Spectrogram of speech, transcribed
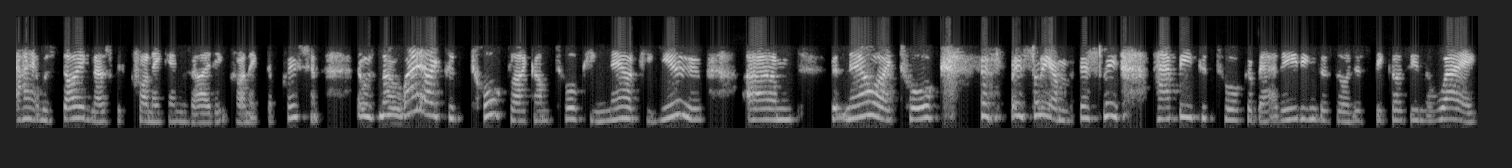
I was diagnosed with chronic anxiety chronic depression. There was no way I could talk like I'm talking now to you. Um, but now I talk especially I'm especially happy to talk about eating disorders because in a way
